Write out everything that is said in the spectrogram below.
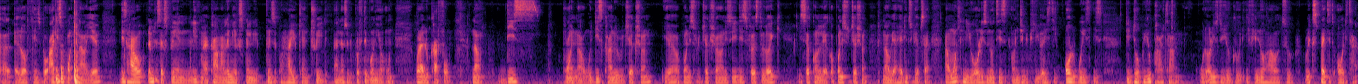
a, a lot of things. But at this point now yeah this is how let me just explain leave my account and let me explain the principle how you can trade and also be profitable on your own. What i look out for. Now this point now with this candle rejection yeah upon this rejection you see this first leg the second leg upon this rejection now we are heading to the upside now one thing you always notice on gbp usd always is the w pattern would always do you good if you know how to respect it all the time.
